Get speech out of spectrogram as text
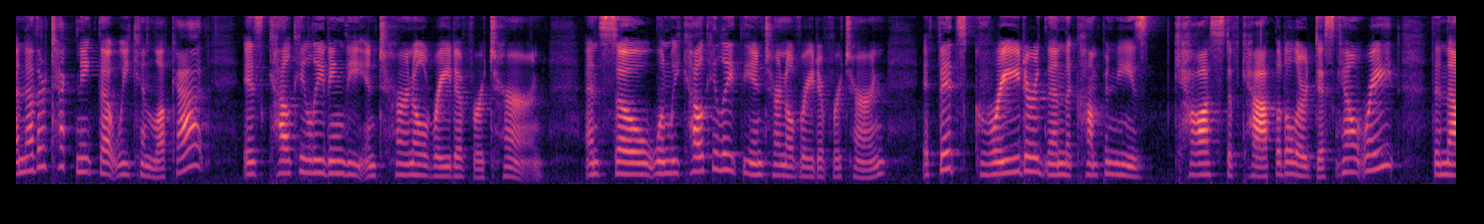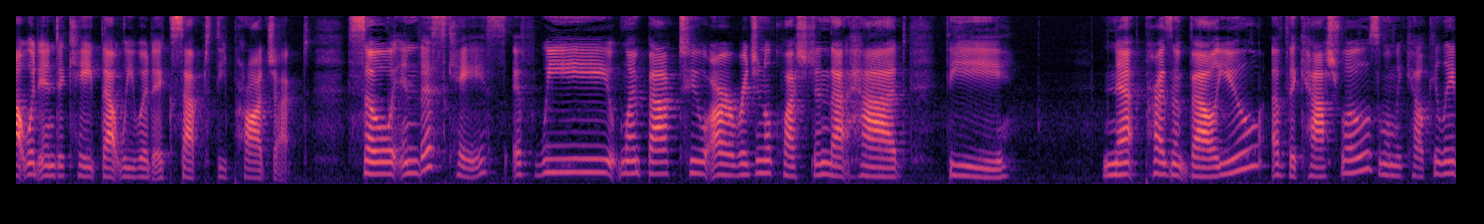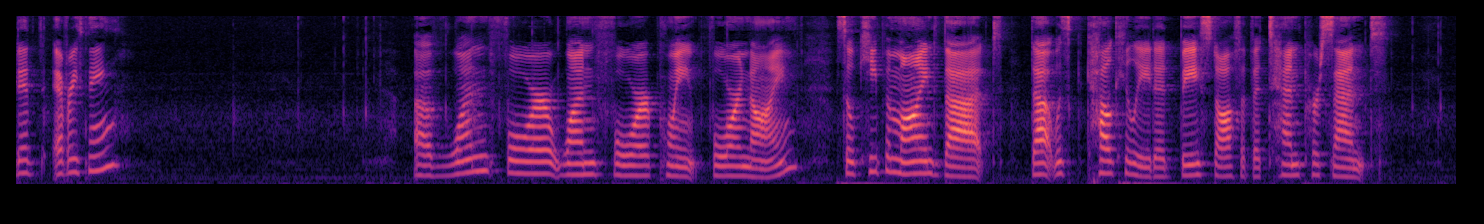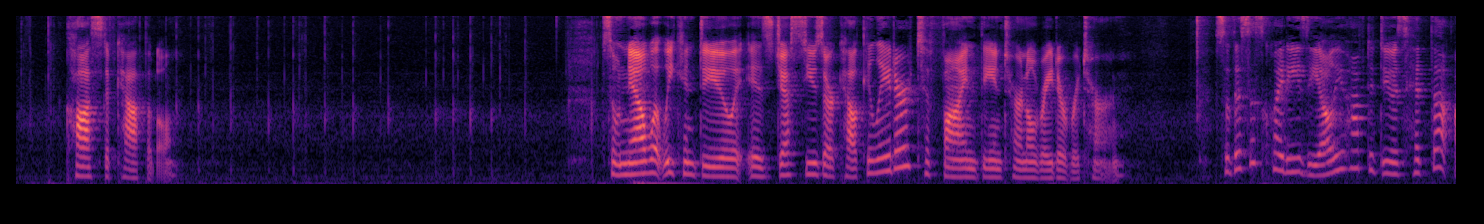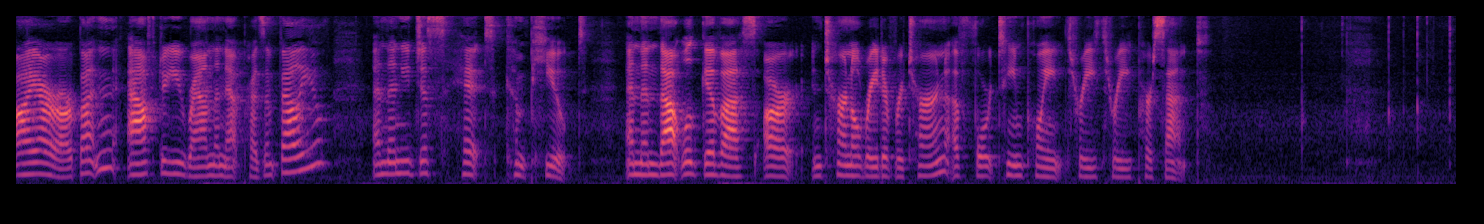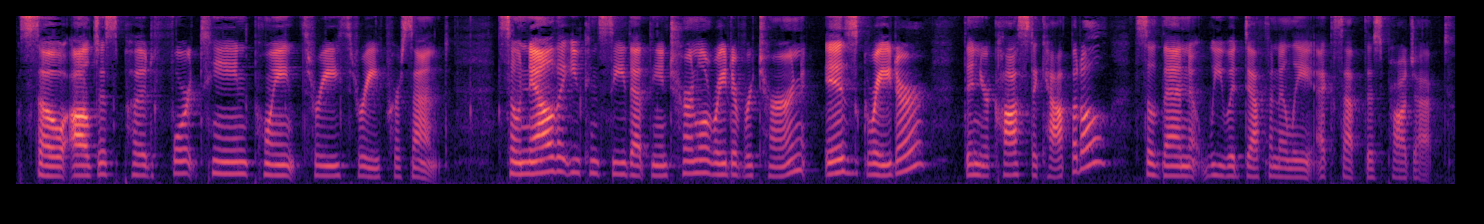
Another technique that we can look at is calculating the internal rate of return. And so when we calculate the internal rate of return, if it's greater than the company's cost of capital or discount rate, then that would indicate that we would accept the project. So in this case, if we went back to our original question that had the net present value of the cash flows when we calculated everything of 1414.49. So keep in mind that that was calculated based off of a 10% cost of capital. So now what we can do is just use our calculator to find the internal rate of return. So this is quite easy. All you have to do is hit the IRR button after you ran the net present value, and then you just hit compute. And then that will give us our internal rate of return of 14.33%. So I'll just put 14.33%. So now that you can see that the internal rate of return is greater than your cost of capital, so then we would definitely accept this project.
